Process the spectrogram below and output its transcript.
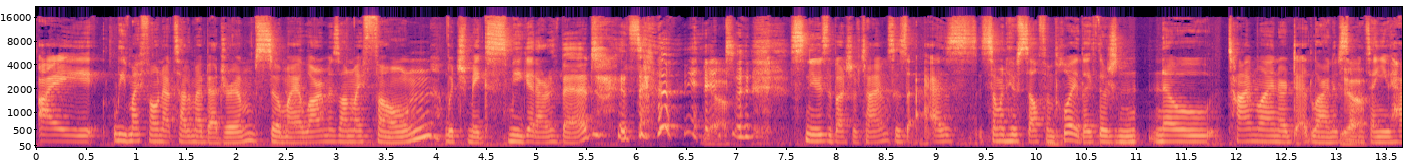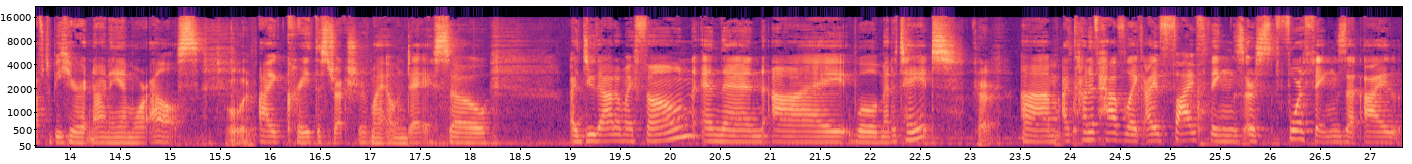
I leave my phone outside of my bedroom, so my alarm is on my phone, which makes me get out of bed instead of it. Snooze a bunch of times because, as someone who's self-employed, like there's n- no timeline or deadline of Yeah. someone saying you have to be here at 9 a.m. or else. Totally. I create the structure of my own day. So I do that on my phone, and then I will meditate. Okay. Um, I kind of have like I have five things or four things that I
